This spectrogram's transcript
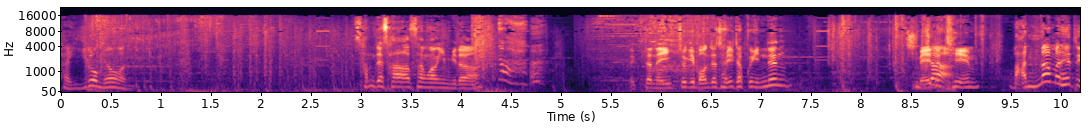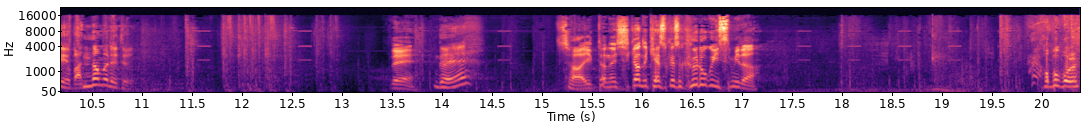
자, 이러면 3대 4 상황입니다. 일단 A 쪽이 먼저 자리 잡고 있는 진짜 매드 팀. 만나면 헤드예요. 만나면 헤드. 네. 네. 자, 일단은 시간도 계속해서 흐르고 있습니다. curveball.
